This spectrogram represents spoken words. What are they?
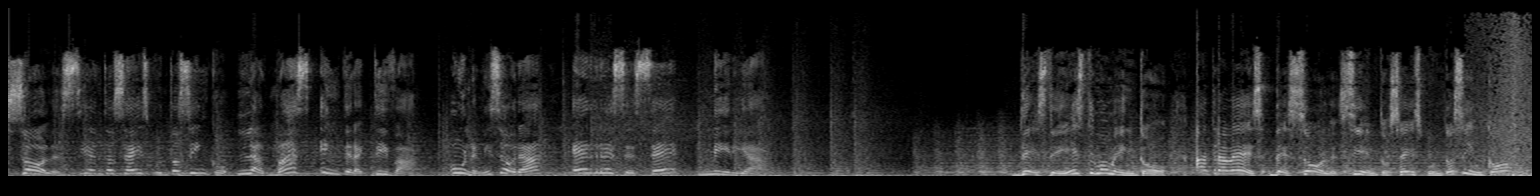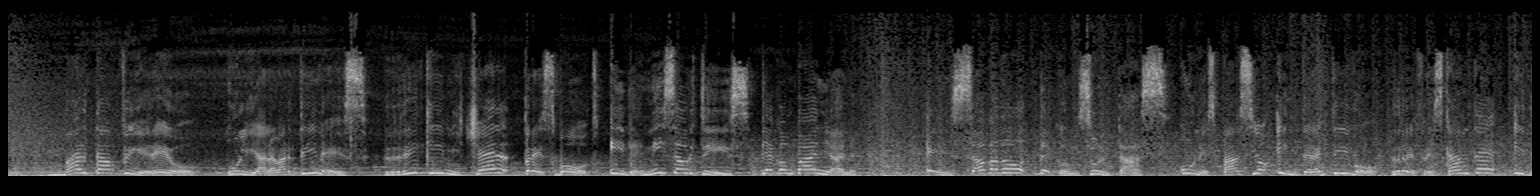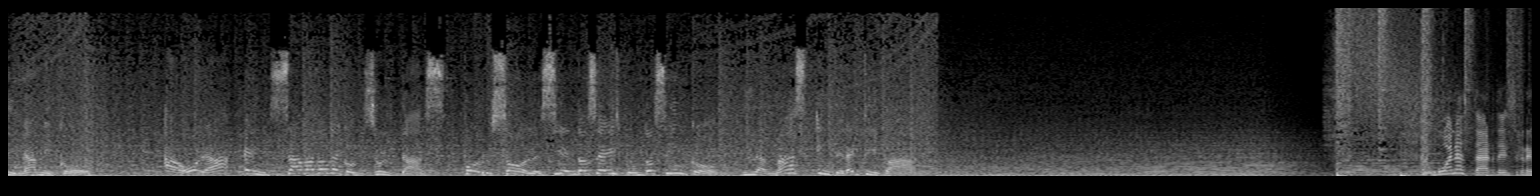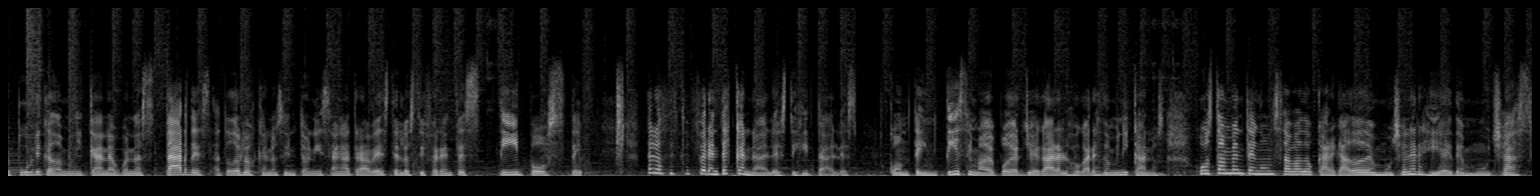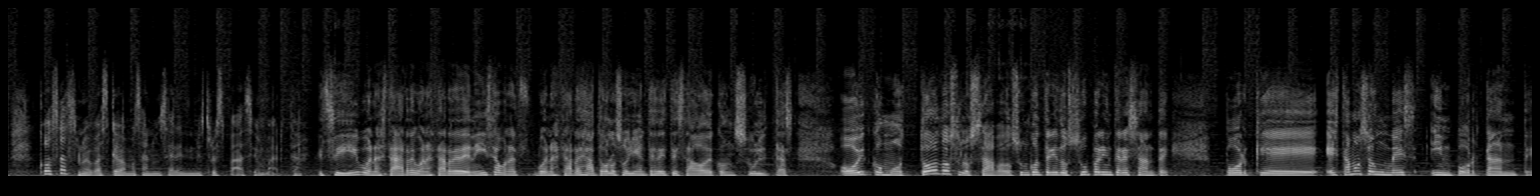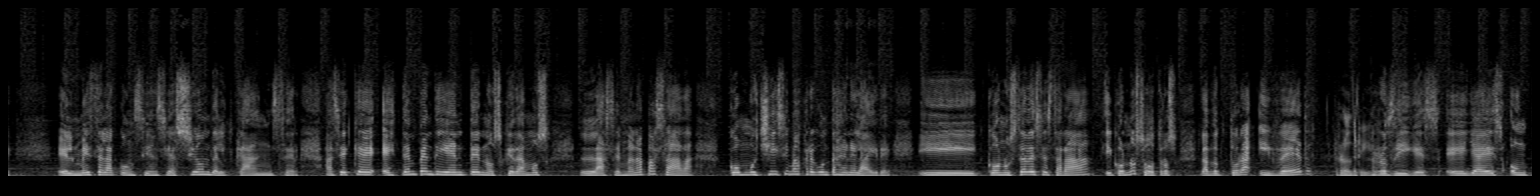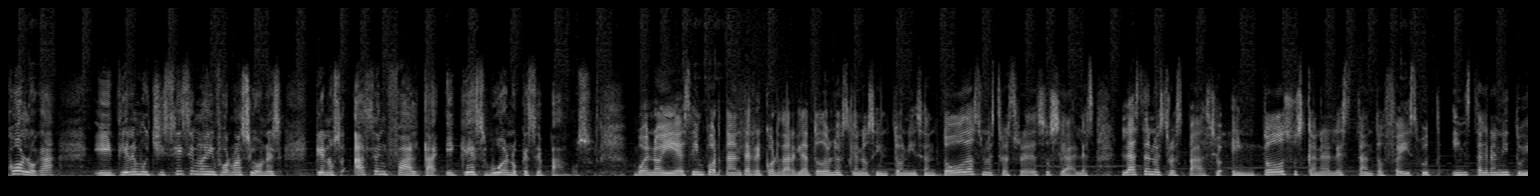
Sol 106.5, la más interactiva. Una emisora RCC Miria. Desde este momento, a través de Sol 106.5, Marta Figuereo, Juliana Martínez, Ricky Michelle Presbot y Denisa Ortiz te acompañan en Sábado de Consultas, un espacio interactivo, refrescante y dinámico. Ahora en Sábado de Consultas, por Sol 106.5, la más interactiva. Buenas tardes República Dominicana, buenas tardes a todos los que nos sintonizan a través de los diferentes tipos de, de los diferentes canales digitales contentísima de poder llegar a los hogares dominicanos justamente en un sábado cargado de mucha energía y de muchas cosas nuevas que vamos a anunciar en nuestro espacio, Marta. Sí, buenas tardes, buenas tardes Denisa, buenas, buenas tardes a todos los oyentes de este sábado de consultas. Hoy, como todos los sábados, un contenido súper interesante porque estamos en un mes importante el mes de la concienciación del cáncer. Así que estén pendientes, nos quedamos la semana pasada con muchísimas preguntas en el aire y con ustedes estará y con nosotros la doctora Ivette Rodríguez. Rodríguez. Ella es oncóloga y tiene muchísimas informaciones que nos hacen falta y que es bueno que sepamos. Bueno, y es importante recordarle a todos los que nos sintonizan todas nuestras redes sociales, las de nuestro espacio, en todos sus canales, tanto Facebook, Instagram y Twitter,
